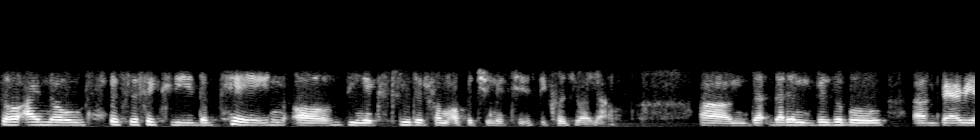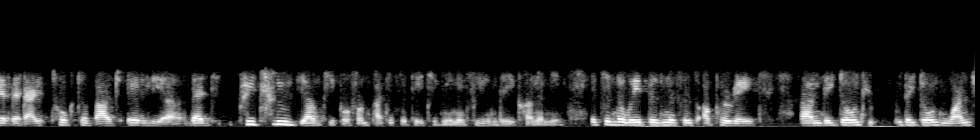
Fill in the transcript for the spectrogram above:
so I know specifically the pain of being excluded from opportunities because you are young. Um, that that invisible um, barrier that I talked about earlier that precludes young people from participating meaningfully in the economy. It's in the way businesses operate. Um, they don't they don't want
